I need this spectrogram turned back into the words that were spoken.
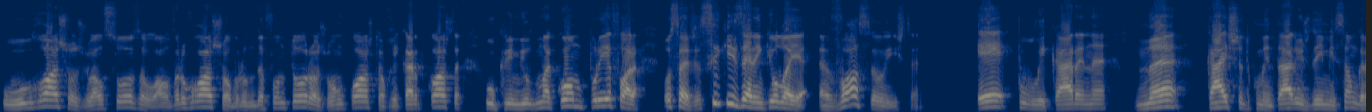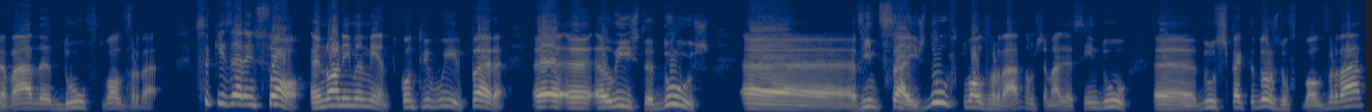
o Hugo Rocha, o Joel Souza, o Álvaro Rocha, o Bruno da Fontoura, o João Costa, o Ricardo Costa, o Crimil de Macombo, por aí afora. Ou seja, se quiserem que eu leia a vossa lista, é publicarem-na na caixa de comentários da emissão gravada do Futebol de Verdade. Se quiserem só, anonimamente, contribuir para a, a, a lista dos uh, 26 do Futebol de Verdade, vamos chamar-lhe assim, do, uh, dos espectadores do Futebol de Verdade,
